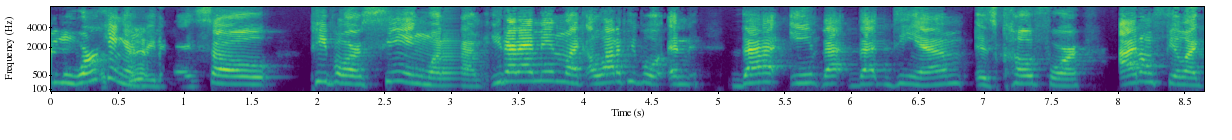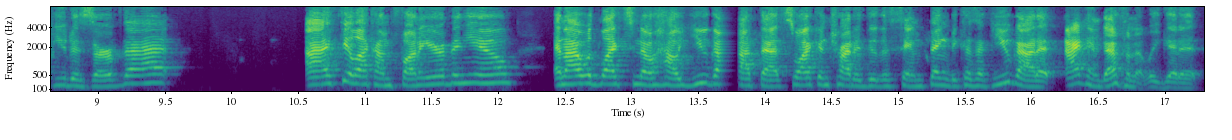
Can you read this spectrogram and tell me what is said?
I'm working That's it. every day. So people are seeing what I'm, you know what I mean? Like a lot of people, and that, e- that, that DM is code for, I don't feel like you deserve that. I feel like I'm funnier than you. And I would like to know how you got that so I can try to do the same thing because if you got it, I can definitely get it.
